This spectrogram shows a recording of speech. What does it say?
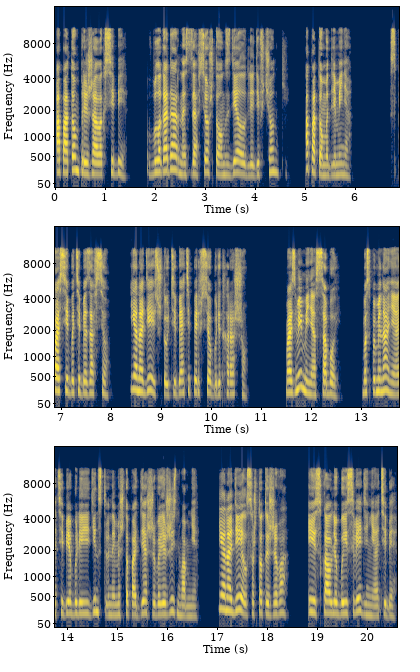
а потом прижала к себе, в благодарность за все, что он сделал для девчонки, а потом и для меня. Спасибо тебе за все. Я надеюсь, что у тебя теперь все будет хорошо. Возьми меня с собой. Воспоминания о тебе были единственными, что поддерживали жизнь во мне. Я надеялся, что ты жива, и искал любые сведения о тебе.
